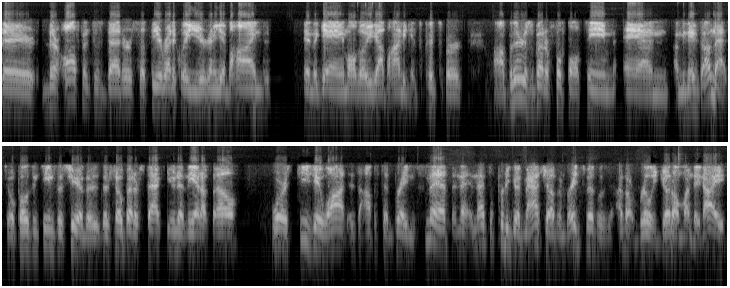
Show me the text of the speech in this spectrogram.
Their their offense is better, so theoretically you're going to get behind in the game. Although you got behind against Pittsburgh, uh, but they're just a better football team, and I mean they've done that to opposing teams this year. There, there's no better stack unit in the NFL. Whereas T.J. Watt is opposite Braden Smith, and, that, and that's a pretty good matchup. And Braden Smith was, I thought, really good on Monday night.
